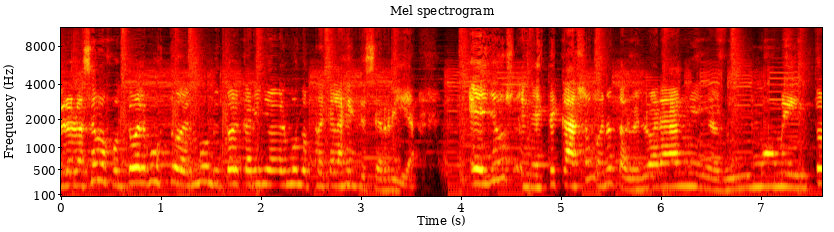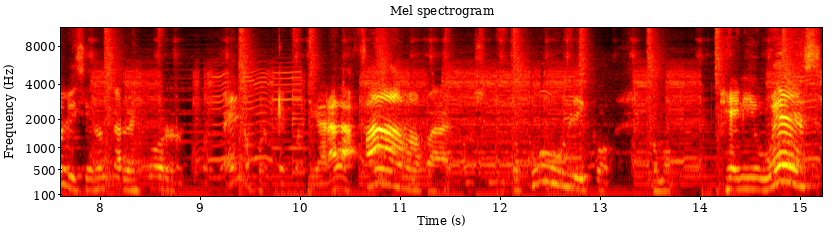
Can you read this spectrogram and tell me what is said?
Pero lo hacemos con todo el gusto del mundo y todo el cariño del mundo para que la gente se ría. Ellos, en este caso, bueno, tal vez lo harán en algún momento, lo hicieron tal vez por, por, bueno, porque por llegar a la fama, para el conocimiento público, como Kenny West,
